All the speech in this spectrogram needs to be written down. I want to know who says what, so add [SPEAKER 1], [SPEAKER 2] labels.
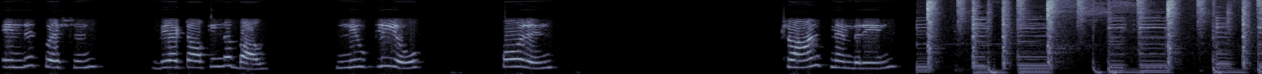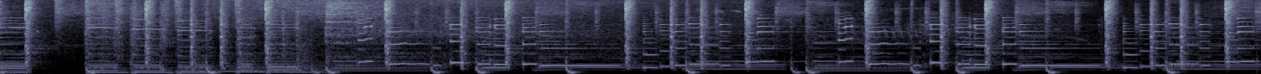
[SPEAKER 1] In this question, we are talking about nucleoporins, transmembrane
